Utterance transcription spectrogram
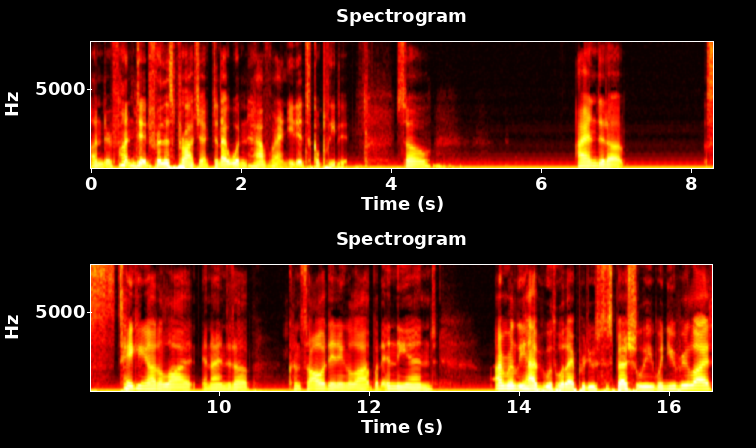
underfunded for this project and I wouldn't have what I needed to complete it. So I ended up taking out a lot and I ended up consolidating a lot, but in the end, I'm really happy with what I produced, especially when you realize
